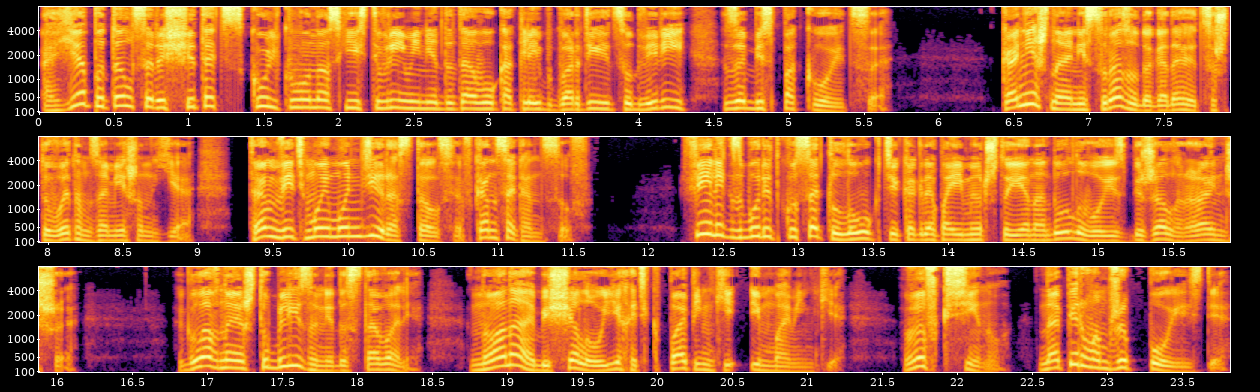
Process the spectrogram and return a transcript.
А я пытался рассчитать, сколько у нас есть времени до того, как лейб-гвардеец у двери забеспокоится. Конечно, они сразу догадаются, что в этом замешан я. Там ведь мой мундир остался, в конце концов. Феликс будет кусать локти, когда поймет, что я надул его и сбежал раньше. Главное, что Близу не доставали, но она обещала уехать к папеньке и маменьке, в Эвксину, на первом же поезде.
